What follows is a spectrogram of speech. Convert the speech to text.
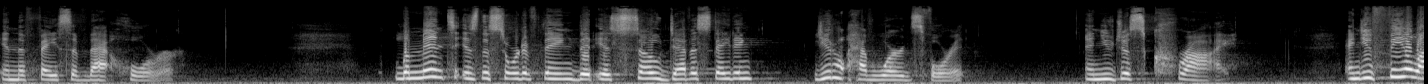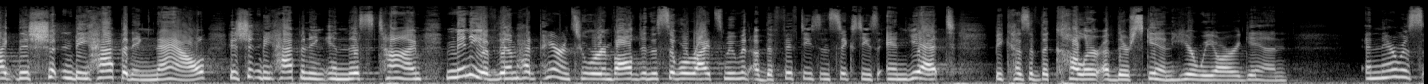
in the face of that horror. Lament is the sort of thing that is so devastating, you don't have words for it. And you just cry and you feel like this shouldn't be happening now, it shouldn't be happening in this time. Many of them had parents who were involved in the civil rights movement of the 50s and 60s, and yet, because of the color of their skin, here we are again. And there was,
